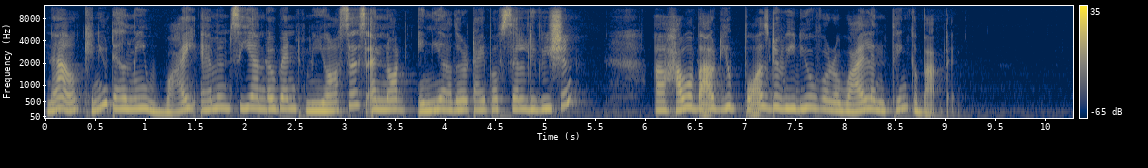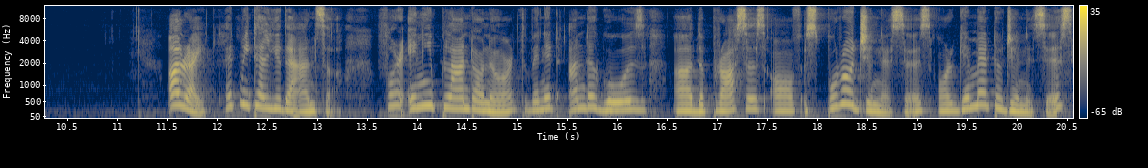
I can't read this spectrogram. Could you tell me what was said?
now can you tell me why MMC underwent meiosis and not any other type of cell division? Uh, how about you pause the video for a while and think about it? Alright, let me tell you the answer. For any plant on earth, when it undergoes uh, the process of sporogenesis or gametogenesis,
